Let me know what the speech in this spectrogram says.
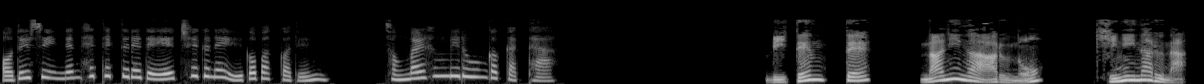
얻을 수 있는 혜택들에 대해 최근에 읽어봤거든. 정말 흥미로운 것 같아. 利点って何があるの気になるな.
